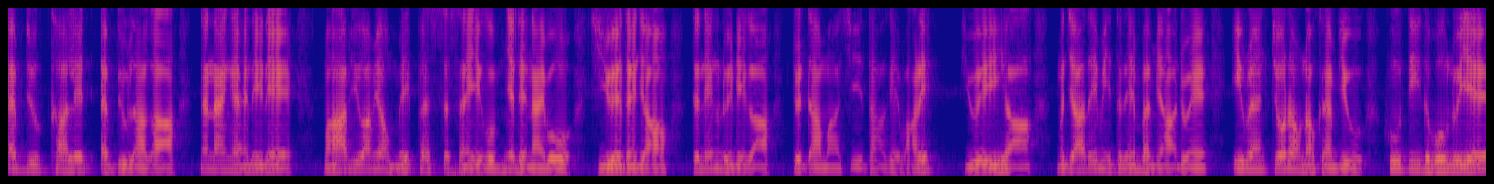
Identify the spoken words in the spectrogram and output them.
အက်ဗ်ဒူခါလစ်အက်ဗ်ဒူလာကနှစ်နိုင်ငံအနေနဲ့မဟာဗျူဟာမြောက်မိတ်ဖက်ဆက်ဆံရေးကိုမြင့်တင်နိုင်ဖို့ရည်ရွယ်တဲ့ကြောင်းတနင်္ဂနွေနေ့က Twitter မှာရေးသားခဲ့ပါတယ်။ UAE ဟာမကြသေးမီသတင်းပတ်များအတွင်အီရန်ကြောတောင်နောက်ခံပြုဟူသီတဘုံတွေရဲ့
